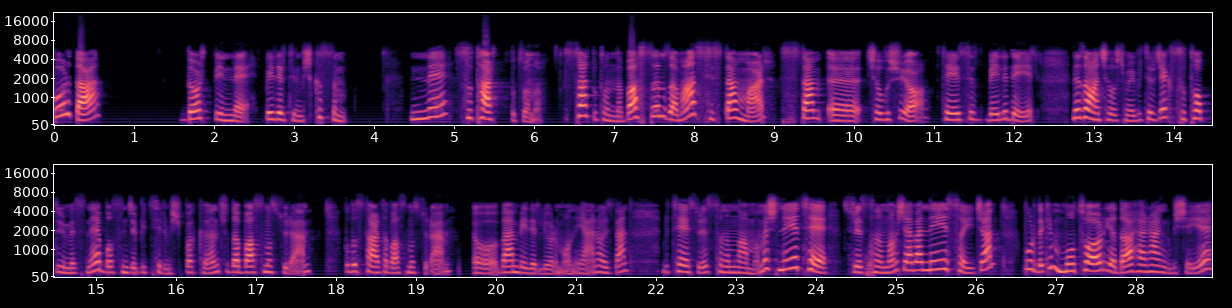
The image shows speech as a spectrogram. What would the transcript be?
burada 4000 ile belirtilmiş kısım ne? Start butonu. Start butonuna bastığım zaman sistem var. Sistem e, çalışıyor. Tesis belli değil. Ne zaman çalışmayı bitirecek? Stop düğmesine basınca bitirmiş. Bakın şu da basma sürem. Bu da start'a basma sürem. O, ben belirliyorum onu yani. O yüzden bir T süresi tanımlanmamış. Neye T süresi tanımlanmış? Yani ben neye sayacağım? Buradaki motor ya da herhangi bir şeyi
